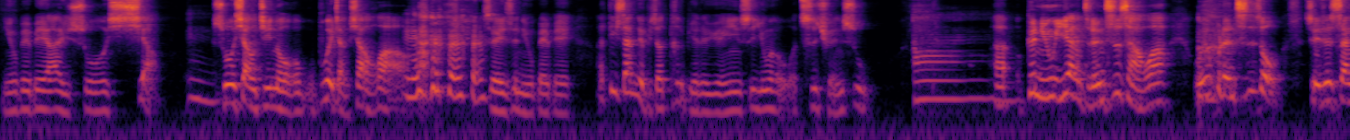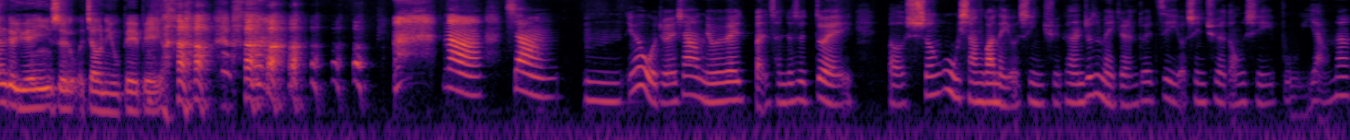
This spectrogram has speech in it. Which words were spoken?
牛贝贝爱说笑，嗯，说笑经哦，我不会讲笑话哦，所以是牛贝贝。啊，第三个比较特别的原因，是因为我吃全素，哦，啊，跟牛一样只能吃草啊，我又不能吃肉，所以这三个原因，所以我叫牛贝贝。那像，嗯，因为我觉得像牛微微本身就是对。呃，生物相关的有兴趣，可能就是每个人对自己有兴趣的东西不一样。那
